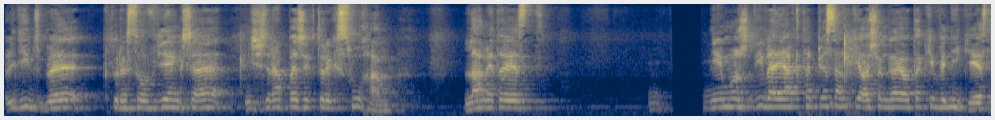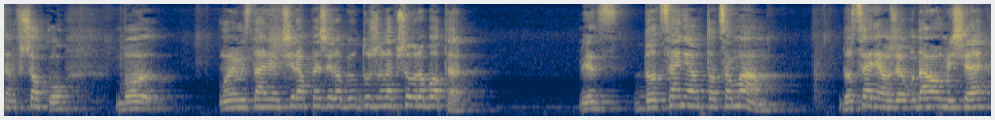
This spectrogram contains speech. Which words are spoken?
liczby, które są większe niż raperzy, których słucham. Dla mnie to jest niemożliwe, jak te piosenki osiągają takie wyniki. Jestem w szoku, bo moim zdaniem ci raperzy robią dużo lepszą robotę. Więc doceniam to, co mam. Doceniam, że udało mi się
